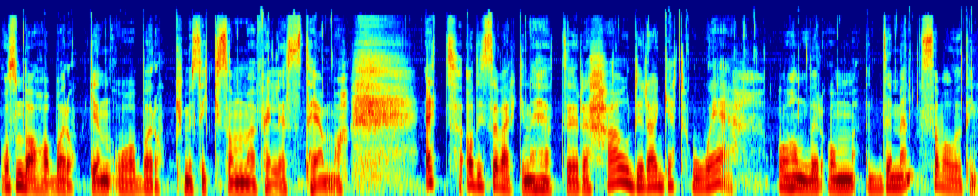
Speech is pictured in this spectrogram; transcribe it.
og som da har barokken og barokkmusikk som felles tema. Et av disse verkene heter How Did I Get Where? og handler om demens, av alle ting.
